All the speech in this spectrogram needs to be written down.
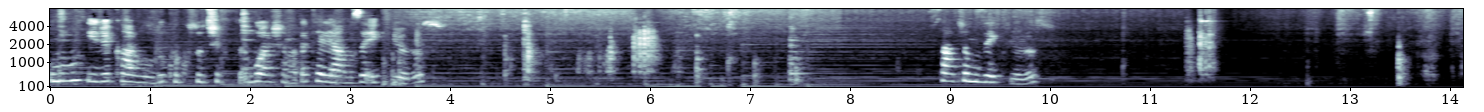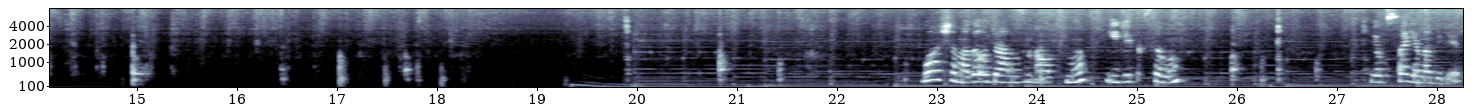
Unumuz iyice kavruldu, kokusu çıktı. Bu aşamada tereyağımızı ekliyoruz. Salçamızı ekliyoruz. Bu aşamada ocağımızın altını iyice kısalım. Yoksa yanabilir.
